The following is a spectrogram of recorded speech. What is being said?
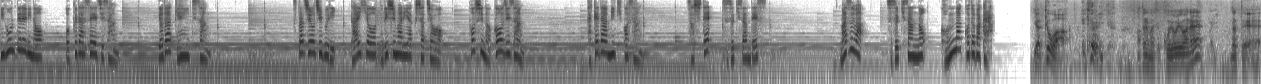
日本テレビの奥田誠二さん依田健一さんスタジオジブリ代表取締役社長星野浩二さん武田美希子さんそして鈴木さんです。まずは鈴木さんのこんな言葉から。いや今日はいきなり。当たり前ですよ。今宵はね、だって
